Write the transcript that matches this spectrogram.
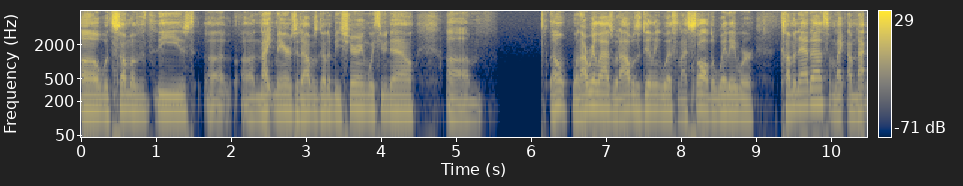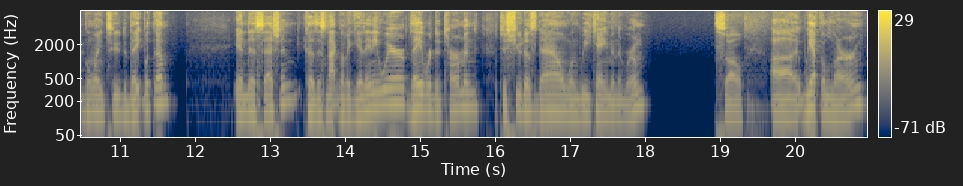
uh, with some of these uh, uh, nightmares that I was going to be sharing with you now. Um, oh, when I realized what I was dealing with and I saw the way they were coming at us, I'm like, I'm not going to debate with them in this session because it's not going to get anywhere. They were determined to shoot us down when we came in the room. So uh, we have to learn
